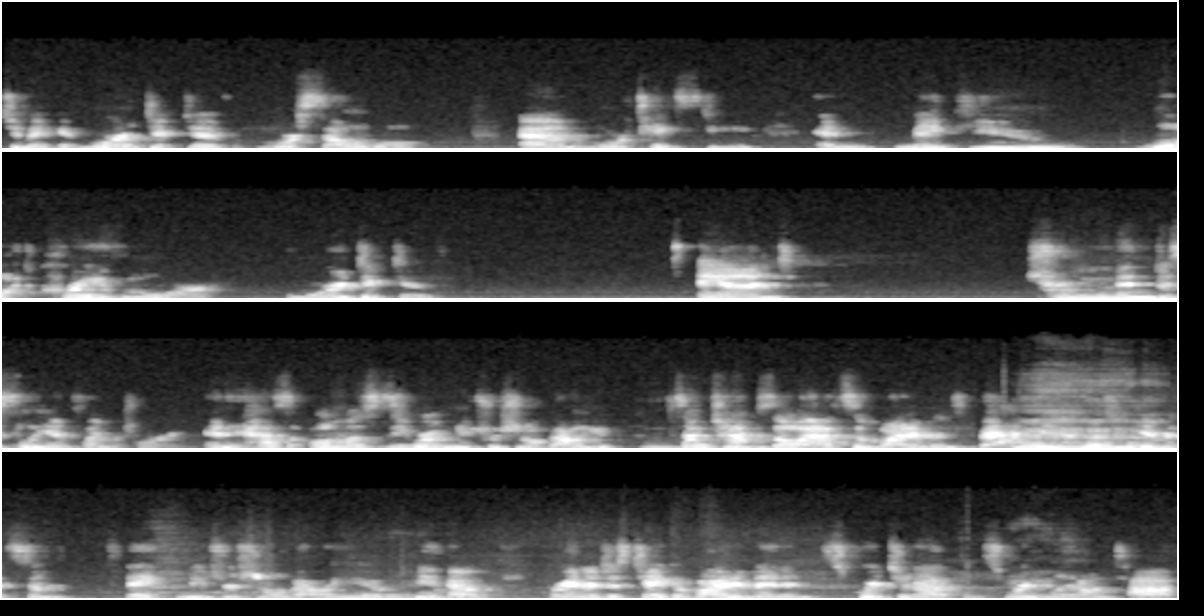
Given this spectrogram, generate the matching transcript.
to make it more addictive, more sellable, um, more tasty, and make you want crave more, more addictive, and tremendously inflammatory. And it has almost zero nutritional value. Mhm. Sometimes they'll add some vitamins back in to give it some fake nutritional value. Right. You know, we're gonna just take a vitamin and squinch it up and sprinkle Right. it on top.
